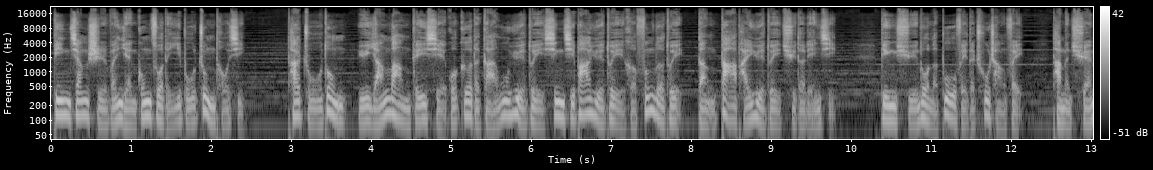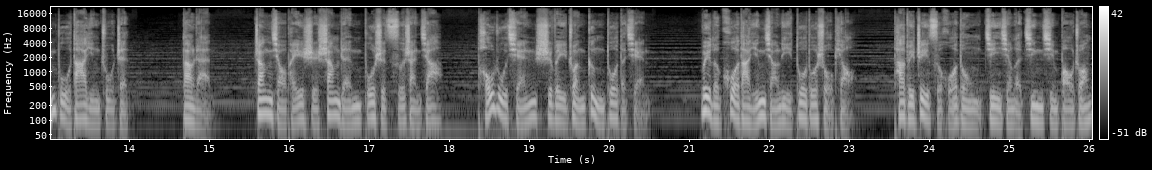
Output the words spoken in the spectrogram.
滨江市文演工作的一部重头戏，他主动与杨浪给写过歌的感悟乐队、星期八乐队和风乐队等大牌乐队取得联系，并许诺了不菲的出场费，他们全部答应助阵。当然，张小培是商人，不是慈善家。投入钱是为赚更多的钱，为了扩大影响力，多多售票。他对这次活动进行了精心包装，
